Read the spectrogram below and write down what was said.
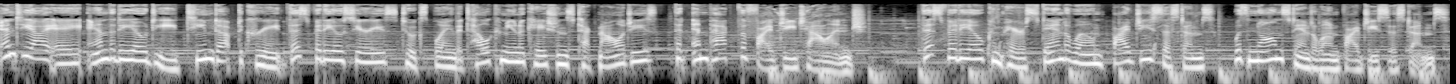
NTIA and the DoD teamed up to create this video series to explain the telecommunications technologies that impact the 5G challenge. This video compares standalone 5G systems with non standalone 5G systems.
